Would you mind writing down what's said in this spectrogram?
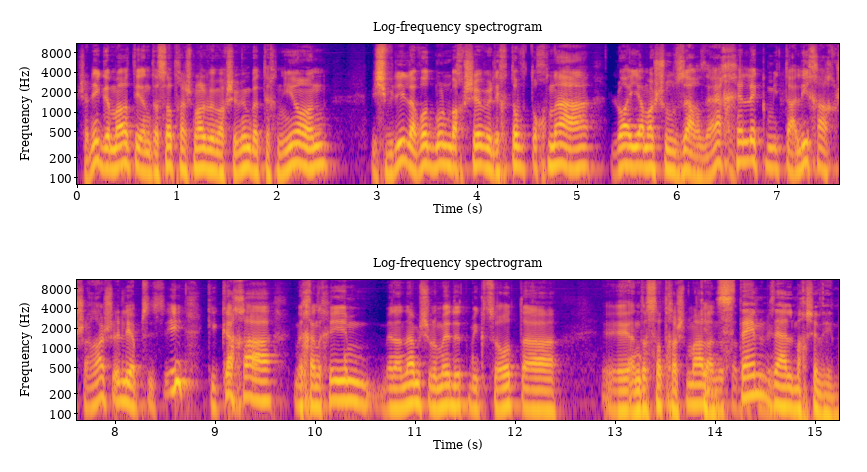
כשאני גמרתי הנדסת חשמל ומחשבים בטכניון, בשבילי לעבוד מול מחשב ולכתוב תוכנה, לא היה משהו זר. זה היה חלק מתהליך ההכשרה שלי הבסיסי, כי ככה מחנכים בן אדם שלומד את מקצועות הנדסת חשמל. כן, סטם זה על מחשבים.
